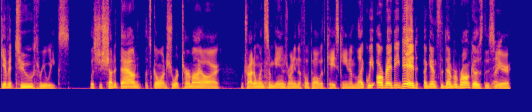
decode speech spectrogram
give it two, three weeks. Let's just shut it down. Let's go on short term IR. We'll try to win some games running the football with Case Keenum, like we already did against the Denver Broncos this Right. year.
